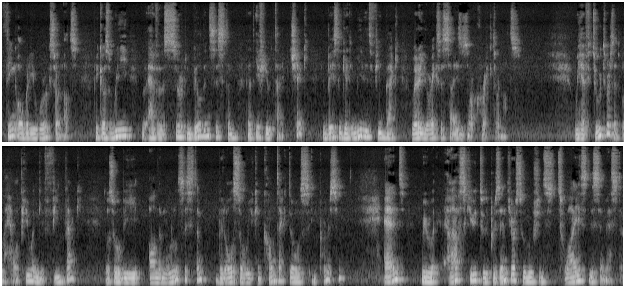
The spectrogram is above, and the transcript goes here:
thing already works or not, because we have a certain built-in system that if you type check, you basically get immediate feedback whether your exercises are correct or not. We have tutors that will help you and give feedback. Those will be on the Moodle system, but also you can contact those in person. And we will ask you to present your solutions twice this semester.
